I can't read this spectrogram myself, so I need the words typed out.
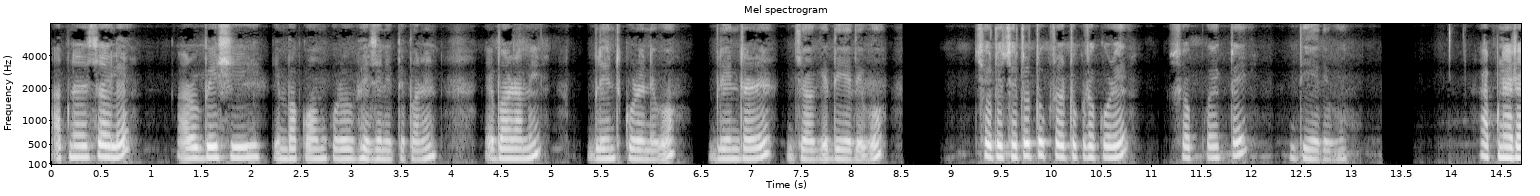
আপনারা চাইলে আরও বেশি কিংবা কম করেও ভেজে নিতে পারেন। এবার আমি ব্লেন্ড করে নেব। ব্লেন্ডারে জাগে দিয়ে দেব। ছোট ছোট টুকরা টুকরা করে সব কয়েকটাই দিয়ে দেব। আপনারা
